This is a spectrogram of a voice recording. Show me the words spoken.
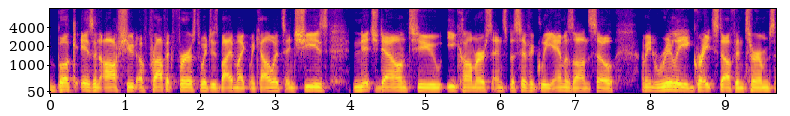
book is an offshoot of Profit First, which is by Mike Michalowicz, and she's niched down to e commerce and specifically Amazon. So, I mean, really great stuff in terms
